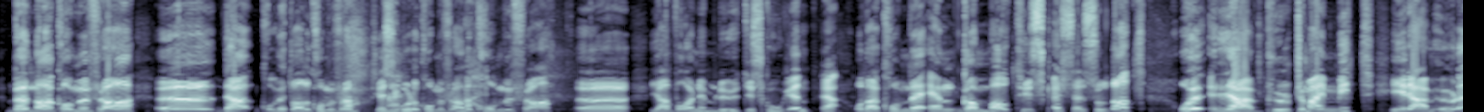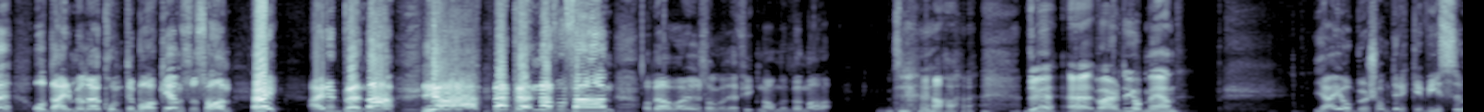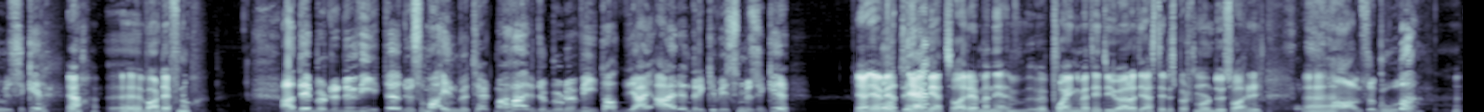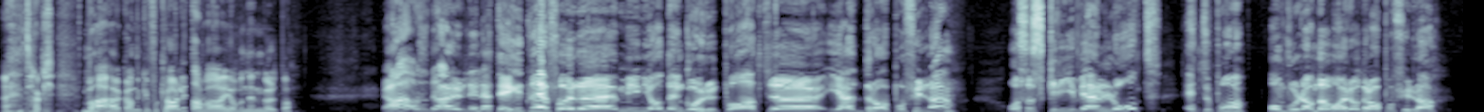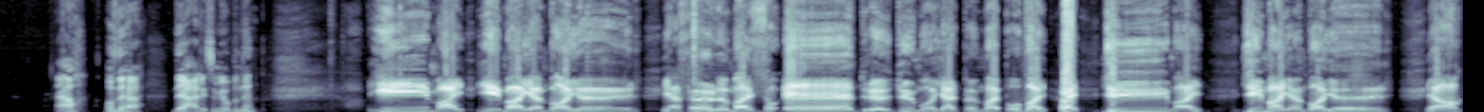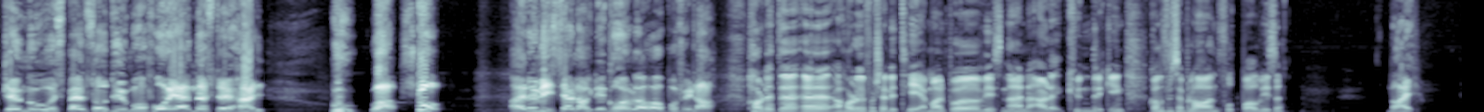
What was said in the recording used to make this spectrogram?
Bønna kommer fra det er, Vet du hva det kommer fra? Skal jeg si hvor det kommer fra? Det kommer fra eh, Jeg var nemlig ute i skogen, Ja. og der kom det en gammel tysk SS-soldat. Og rævpulte meg midt i rævhølet. Og dermed, når jeg kom tilbake igjen, så sa han Hei! Er det bønna? Ja! Det er bønna, for faen! Og da var det sånn at jeg fikk navnet Bønna, da. Ja. Du, eh, hva er det du jobber med igjen? Jeg jobber som drikkevismusiker. Ja, eh, hva er det for noe? Ja, Det burde du vite, du som har invitert meg her. Du burde vite at jeg er en drikkevismusiker. Jeg, jeg, vet, det- jeg vet svaret, men jeg, poenget med et intervju er at jeg stiller spørsmål, og du svarer. For Eh. faen, så god, da. Takk. Hva, kan du ikke forklare litt da, hva jobben din går ut på? Ja, altså det er veldig lett egentlig, for uh, min jobb den går ut på at uh, jeg drar på fylla, og så skriver jeg en låt etterpå om hvordan det var å dra på fylla. Ja, og det, det er liksom jobben din? Gi meg, gi meg en bayer. Jeg føler meg så edru, du må hjelpe meg på vei. Hei, gi meg, gi meg en bayer. Jeg har ikke noe spenn, så du må få igjen neste helg. Ho, wa, skål! Her er en vise jeg lagde i går da jeg var på fylla. Har du, et, eh, har du forskjellige temaer på visene, eller er det kun drikking? Kan du f.eks. ha en fotballvise? Nei,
